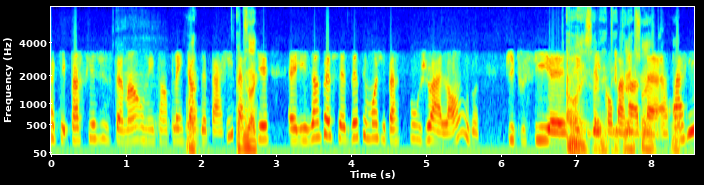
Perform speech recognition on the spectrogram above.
OK, parce que justement, on est en plein cœur de Paris, parce exact. que euh, les gens peuvent se dire, moi j'ai participé au jeu à Londres, puis aussi euh, Ah ouais, ville comparable à, à Paris.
